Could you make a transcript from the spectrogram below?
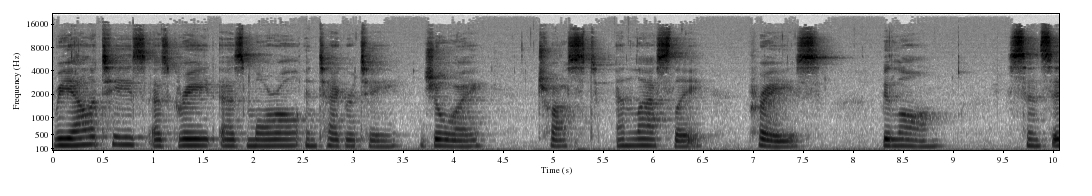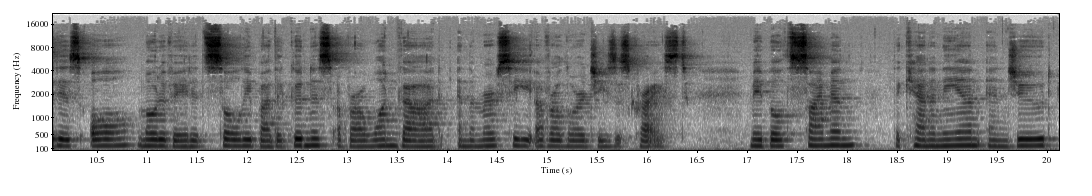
Realities as great as moral integrity, joy, trust, and lastly, praise belong since it is all motivated solely by the goodness of our one God and the mercy of our Lord Jesus Christ. May both Simon the Cananean and Jude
